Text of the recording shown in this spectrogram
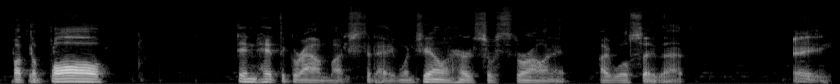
but the ball didn't hit the ground much today when Jalen Hurts was throwing it. I will say that. Hey,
